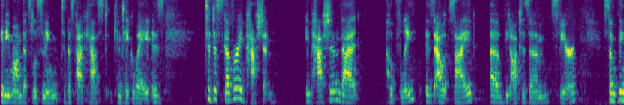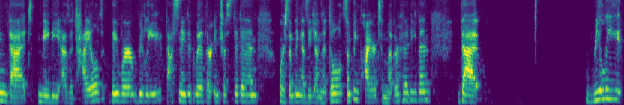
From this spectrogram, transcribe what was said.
any mom that's listening to this podcast can take away is to discover a passion, a passion that hopefully is outside of the autism sphere, something that maybe as a child they were really fascinated with or interested in, or something as a young adult, something prior to motherhood, even that really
